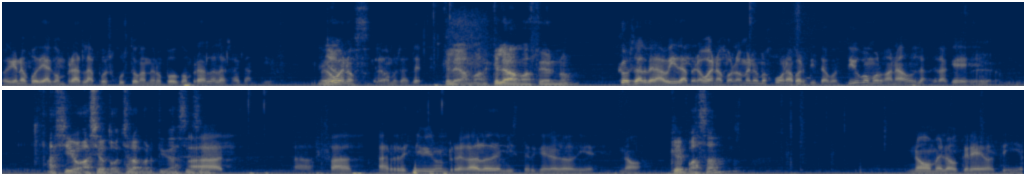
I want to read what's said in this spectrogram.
Porque no podía comprarla. Pues justo cuando no puedo comprarla la sacan, tío. Pero Ya bueno, ves. ¿qué le vamos a hacer? ¿Qué le, vamos, ¿Qué le vamos a hacer, no? Cosas de la vida, pero bueno, por lo menos me juego una partida contigo, hemos ganado, la verdad que... Eh, Ha sido, ha sido tocha la partida, sí, sí. Fuck. Has recibido un regalo de Mr. Guerrero 10. No, ¿Qué pasa? no me lo creo, tío.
